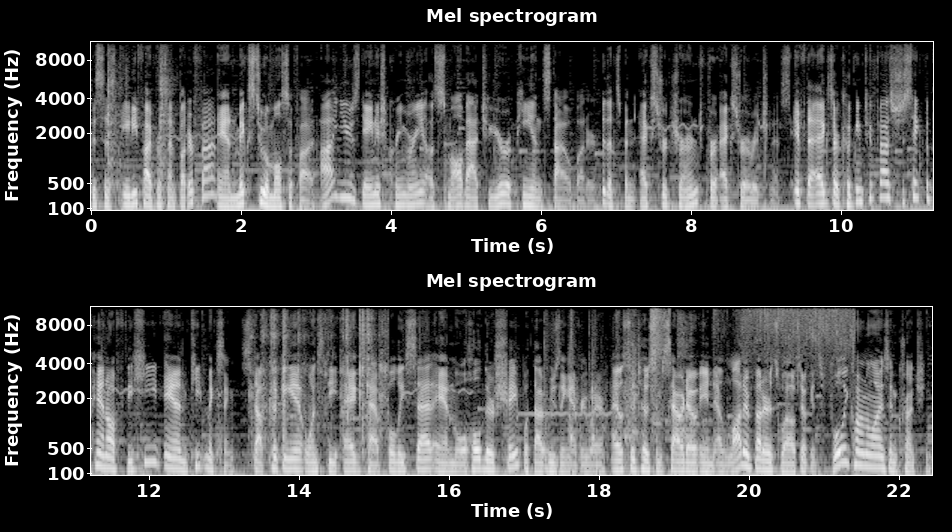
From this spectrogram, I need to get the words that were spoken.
This is 85% butter fat and and mix to emulsify. I use Danish Creamery, a small batch European style butter that's been extra churned for extra richness. If the eggs are cooking too fast, just take the pan off the heat and keep mixing. Stop cooking it once the eggs have fully set and will hold their shape without oozing everywhere. I also toast some sourdough in a lot of butter as well so it gets fully caramelized and crunchy.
